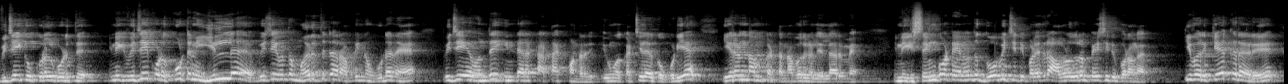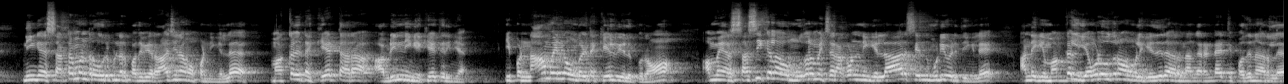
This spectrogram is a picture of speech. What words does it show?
விஜய்க்கு குரல் கொடுத்து. இன்னைக்கு விஜய் கூட கூட்டணி இல்ல. விஜய் வந்து மறுத்துட்டார் அப்படின்ன உடனே விஜயை வந்து இன்டெரக்ட் அட்டாக் பண்றது. இவங்க கட்சியில இருக்கக்கூடிய இரண்டாம் கட்ட நபர்கள் எல்லாருமே. இன்னைக்கு செங்கோட்டையன் வந்து கோபிச்செட்டி பாளையத்தில் அவ்வளவு தூரம் பேசிட்டு போறாங்க. இவர் கேட்குறாரு நீங்கள் சட்டமன்ற உறுப்பினர் பதவியை ராஜினாமா பண்ணீங்கல்ல மக்கள்கிட்ட கேட்டாரா அப்படின்னு நீங்கள் கேட்குறீங்க இப்போ நாம என்ன உங்கள்கிட்ட கேள்வி எழுப்புறோம்? அம்மையார் சசிகலாவை முதலமைச்சர் முதலமைச்சராக்கணும் நீங்கள் எல்லாரும் சேர்ந்து முடிவெடுத்தீங்களே அன்னைக்கு மக்கள் எவ்வளோ தூரம் அவங்களுக்கு எதிராக இருந்தாங்க? ரெண்டாயிரத்தி பதினாறில்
